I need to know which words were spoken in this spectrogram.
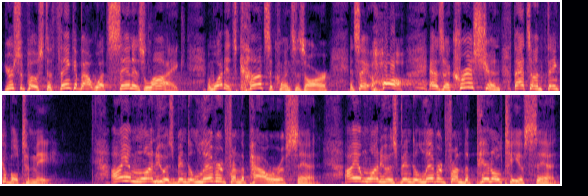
You're supposed to think about what sin is like and what its consequences are and say, oh, as a Christian, that's unthinkable to me. I am one who has been delivered from the power of sin. I am one who has been delivered from the penalty of sin.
